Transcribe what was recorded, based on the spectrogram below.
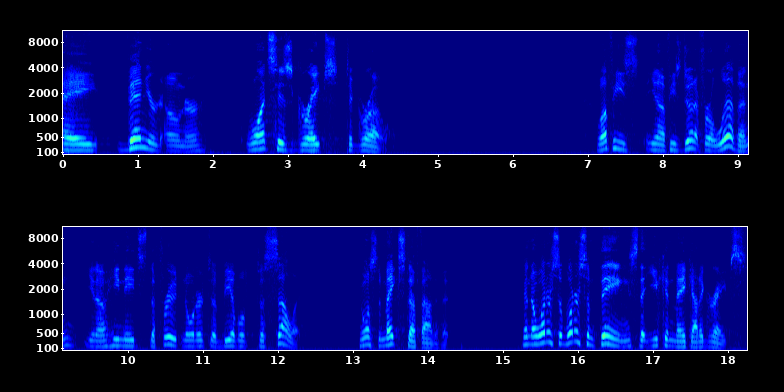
a vineyard owner wants his grapes to grow? Well, if he's, you know, if he's doing it for a living, you know, he needs the fruit in order to be able to sell it. He wants to make stuff out of it. And now, what are some, what are some things that you can make out of grapes?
